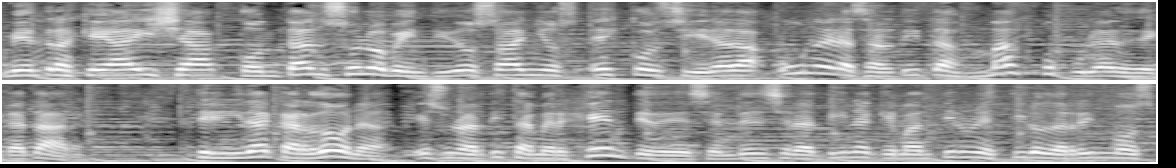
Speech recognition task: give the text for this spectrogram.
Mientras que Aisha, con tan solo 22 años, es considerada una de las artistas más populares de Qatar. Trinidad Cardona es una artista emergente de descendencia latina que mantiene un estilo de ritmos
